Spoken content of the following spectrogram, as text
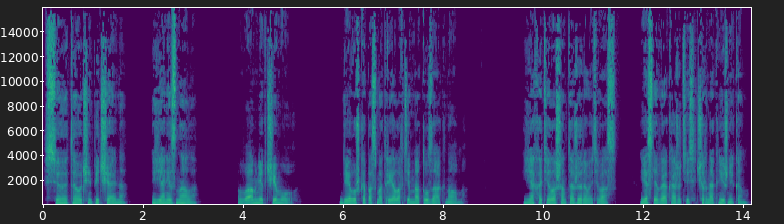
Все это очень печально. Я не знала. Вам ни к чему. Девушка посмотрела в темноту за окном. Я хотела шантажировать вас, если вы окажетесь чернокнижником,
